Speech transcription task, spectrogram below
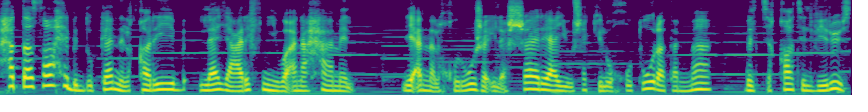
حتى صاحب الدكان القريب لا يعرفني وأنا حامل لأن الخروج إلى الشارع يشكل خطورة ما بالتقاط الفيروس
